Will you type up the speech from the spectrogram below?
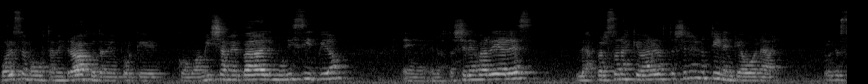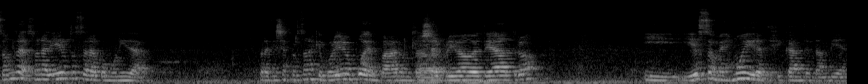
por eso me gusta mi trabajo también, porque como a mí ya me paga el municipio, eh, en los talleres barriales, las personas que van a los talleres no tienen que abonar, porque son, son abiertos a la comunidad. Para aquellas personas que por ahí no pueden pagar un taller privado de teatro, y, y eso me es muy gratificante también,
